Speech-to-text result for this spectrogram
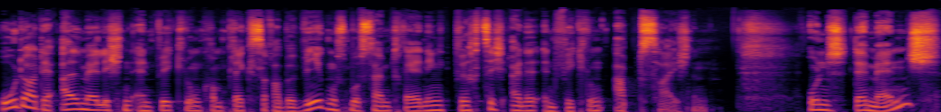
oder der allmählichen Entwicklung komplexerer Bewegungsmuster im Training wird sich eine Entwicklung abzeichnen. Und der Mensch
